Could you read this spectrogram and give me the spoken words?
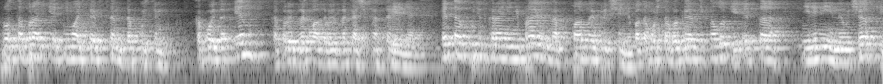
просто брать и отнимать коэффициент, допустим, какой-то n, который закладывает заказчик на старение, это будет крайне неправильно по одной причине, потому что ВКР-технологии — это нелинейные участки,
